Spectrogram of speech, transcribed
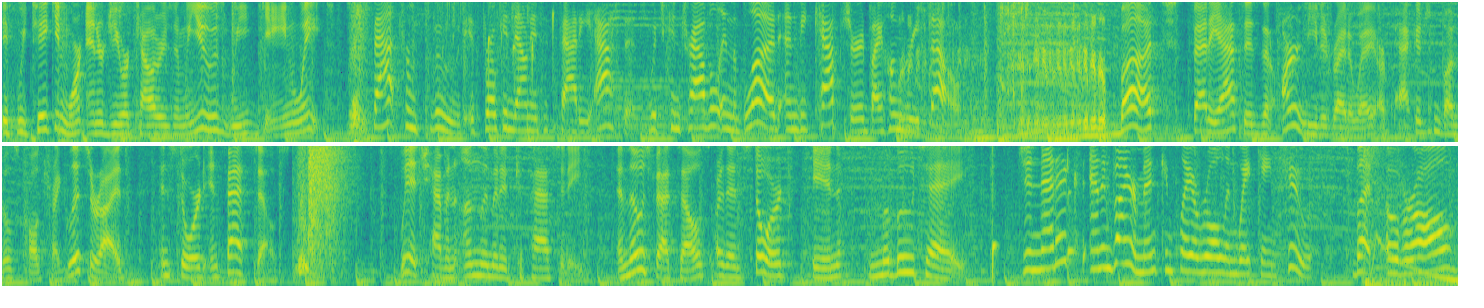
If we take in more energy or calories than we use, we gain weight. Fat from food is broken down into fatty acids, which can travel in the blood and be captured by hungry cells. But fatty acids that aren't needed right away are packaged in bundles called triglycerides and stored in fat cells, which have an unlimited capacity. And those fat cells are then stored in mabute. Genetics and environment can play a role in weight gain too. But overall,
